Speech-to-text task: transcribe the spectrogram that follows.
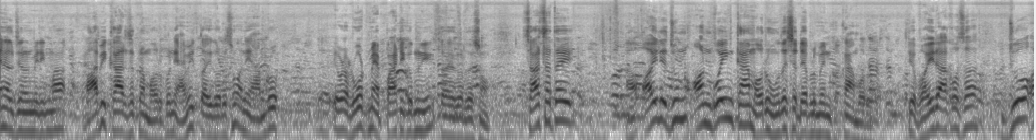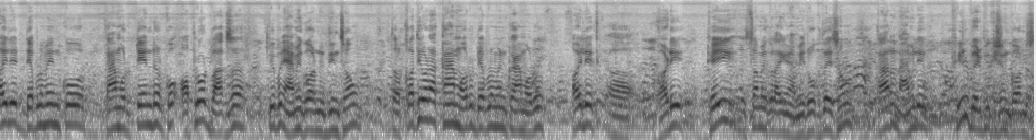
एनुअल जेनरल मिटिङमा भावी कार्यक्रमहरू पनि हामी तय गर्दैछौँ अनि हाम्रो एउटा रोड म्याप पार्टीको पनि तय गर्दैछौँ। साथसाथै अहिले जुन अनगोइङ कामहरू हुँदैछ डेभलपमेन्टको कामहरू त्यो भइरहेको छ। जो अहिले डेभलपमेन्टको कामहरू टेन्डरको अपलोड भएको छ त्यो पनि हामी गर्न दिन्छौँ। तर कतिवटा कामहरू डेभलपमेन्ट कामहरू अहिले घडी केही समयको लागि हामी रोक्दैछौँ। कारण हामीले फिल्ड भेरिफिकेसन गर्नु छ।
